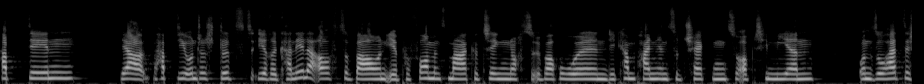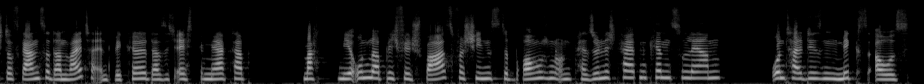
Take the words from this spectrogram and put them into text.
habe den ja, habe die unterstützt, ihre Kanäle aufzubauen, ihr Performance Marketing noch zu überholen, die Kampagnen zu checken, zu optimieren. Und so hat sich das Ganze dann weiterentwickelt, dass ich echt gemerkt habe, macht mir unglaublich viel Spaß, verschiedenste Branchen und Persönlichkeiten kennenzulernen und halt diesen Mix aus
